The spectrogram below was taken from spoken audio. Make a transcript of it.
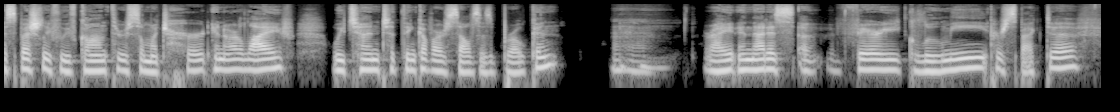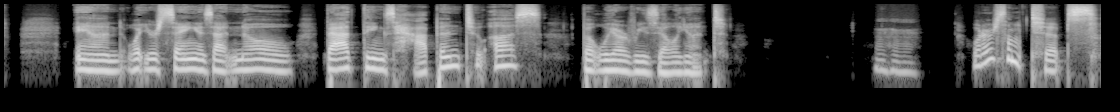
especially if we've gone through so much hurt in our life, we tend to think of ourselves as broken. Mm-hmm. Right? And that is a very gloomy perspective. And what you're saying is that no, bad things happen to us, but we are resilient. Mm-hmm. What are some tips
